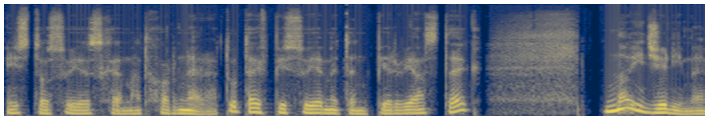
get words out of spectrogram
i stosuję schemat Hornera. Tutaj wpisujemy ten pierwiastek, no i dzielimy.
